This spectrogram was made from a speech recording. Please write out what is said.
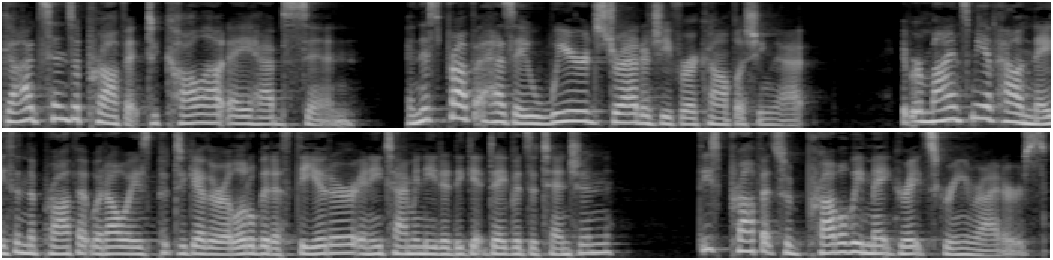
God sends a prophet to call out Ahab's sin, and this prophet has a weird strategy for accomplishing that. It reminds me of how Nathan the prophet would always put together a little bit of theater anytime he needed to get David's attention. These prophets would probably make great screenwriters.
